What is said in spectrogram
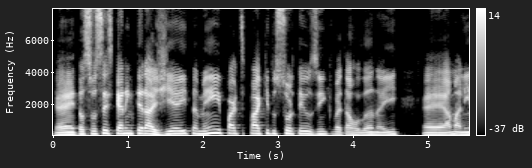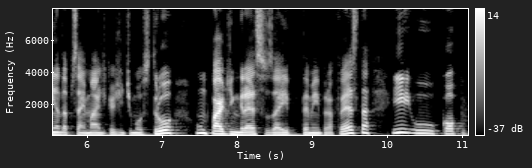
É, então, se vocês querem interagir aí também e participar aqui do sorteiozinho que vai estar rolando aí, é, a malinha da Psymind que a gente mostrou, um par de ingressos aí também para a festa e o copo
